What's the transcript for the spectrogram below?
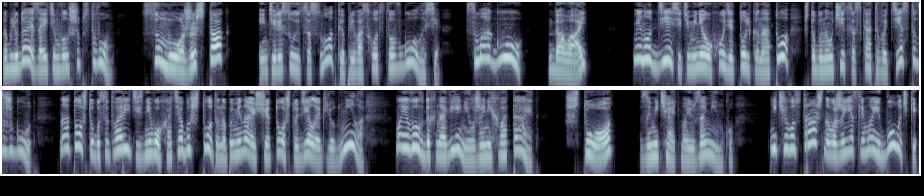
наблюдая за этим волшебством. «Сможешь так?» Интересуется с ноткой превосходства в голосе. «Смогу!» «Давай!» Минут десять у меня уходит только на то, чтобы научиться скатывать тесто в жгут — на то, чтобы сотворить из него хотя бы что-то напоминающее то, что делает Людмила, моего вдохновения уже не хватает. «Что?» — замечает мою заминку. «Ничего страшного же, если мои булочки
